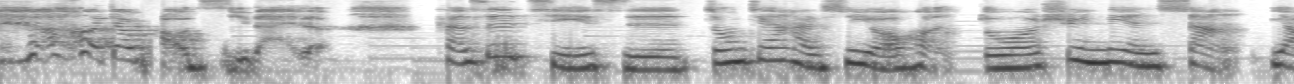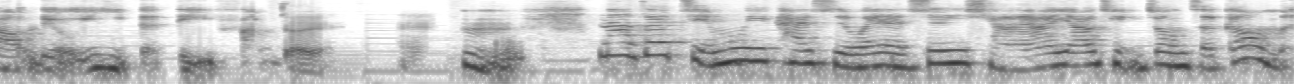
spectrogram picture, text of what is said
然后就跑起来了。可是其实中间还是有很多训练上要留意的地方。对。嗯，那在节目一开始，我也是想要邀请仲哲跟我们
